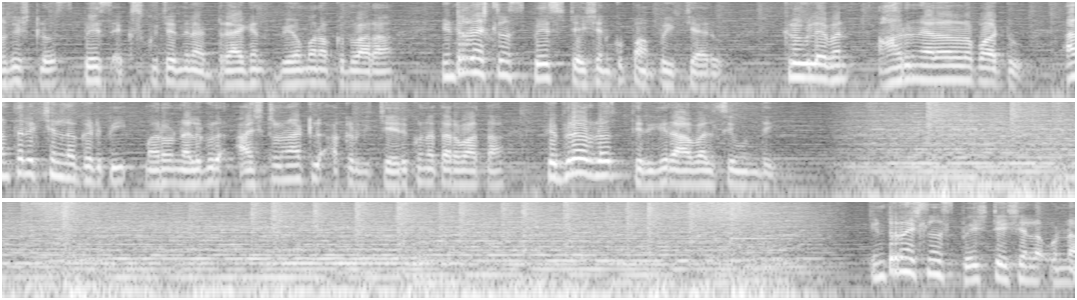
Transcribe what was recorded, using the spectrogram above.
ఆగస్టులో స్పేస్ ఎక్స్కు చెందిన డ్రాగన్ వ్యోమనొక్క ద్వారా ఇంటర్నేషనల్ స్పేస్ స్టేషన్కు పంపించారు. క్రూ లెవెన్ ఆరు నెలల పాటు అంతరిక్షంలో గడిపి మరో నలుగురు ఆస్ట్రోనాట్లు అక్కడికి చేరుకున్న తర్వాత ఫిబ్రవరిలో తిరిగి రావాల్సి ఉంది. ఇంటర్నేషనల్ స్పేస్ స్టేషన్లో ఉన్న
